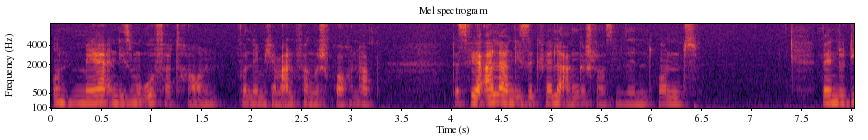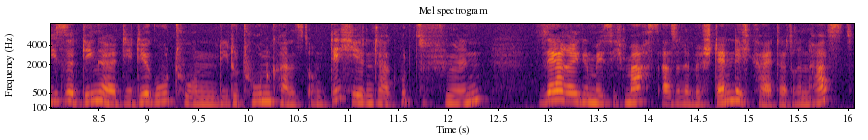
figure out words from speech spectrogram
und mehr in diesem Urvertrauen, von dem ich am Anfang gesprochen habe. Dass wir alle an diese Quelle angeschlossen sind und wenn du diese Dinge, die dir gut tun, die du tun kannst, um dich jeden Tag gut zu fühlen, sehr regelmäßig machst, also eine Beständigkeit da drin hast,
